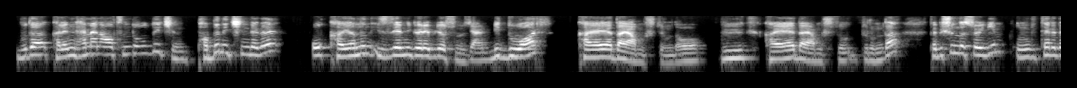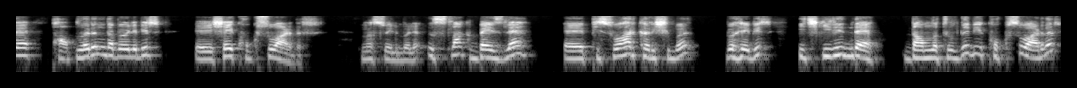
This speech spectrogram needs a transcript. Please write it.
bu da kalenin hemen altında olduğu için pub'ın içinde de o kayanın izlerini görebiliyorsunuz. Yani bir duvar kayaya dayanmış durumda. O büyük kayaya dayanmış durumda. Tabii şunu da söyleyeyim. İngiltere'de pubların da böyle bir e, şey kokusu vardır. Nasıl söyleyeyim böyle ıslak bezle e, pisuar karışımı böyle bir içkinin de damlatıldığı bir kokusu vardır.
